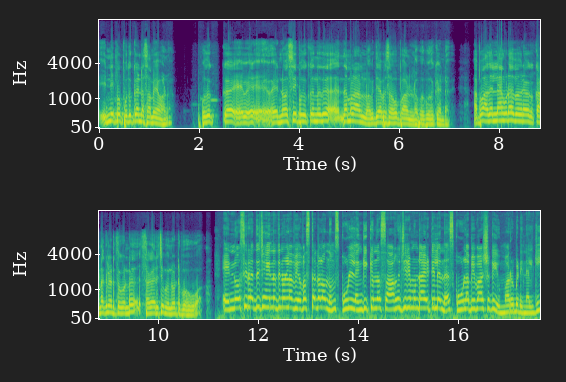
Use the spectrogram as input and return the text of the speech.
ഇനിയിപ്പോൾ പുതുക്കേണ്ട സമയമാണ്. പുതുക്ക എൻ ഒ സി പുതുക്കുന്നത് നമ്മളാണല്ലോ വിദ്യാഭ്യാസ വകുപ്പാണല്ലോ പുതുക്കേണ്ടത്. അപ്പോൾ അതെല്ലാം കൂടെ കണക്കിലെടുത്തുകൊണ്ട് സഹകരിച്ച് മുന്നോട്ട് പോകുക. എൻ ഒ സി റദ്ദ് ചെയ്യുന്നതിനുള്ള വ്യവസ്ഥകളൊന്നും സ്കൂൾ ലംഘിക്കുന്ന സാഹചര്യമുണ്ടായിട്ടില്ലെന്ന് സ്കൂൾ അഭിഭാഷകയും മറുപടി നൽകി.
